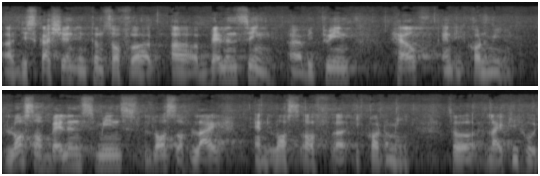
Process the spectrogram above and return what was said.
uh, discussion in terms of uh, uh, balancing uh, between health and economy. Loss of balance means loss of life and loss of uh, economy, so livelihood.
